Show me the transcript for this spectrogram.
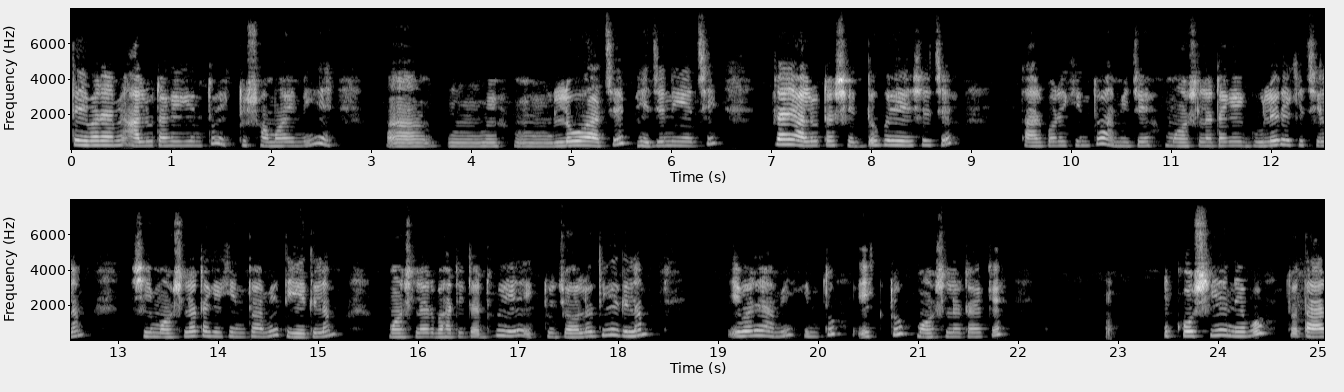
তো এবারে আমি আলুটাকে কিন্তু একটু সময় নিয়ে লো আছে ভেজে নিয়েছি। প্রায় আলুটা সেদ্ধ হয়ে এসেছে। তারপরে কিন্তু আমি যে মশলাটাকে গুলে রেখেছিলাম, সেই মশলাটাকে কিন্তু আমি দিয়ে দিলাম। মশলার ভাটিটা ধুয়ে একটু জলও দিয়ে দিলাম। এবারে আমি কিন্তু একটু মশলাটাকে কষিয়ে নেব। তো তার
